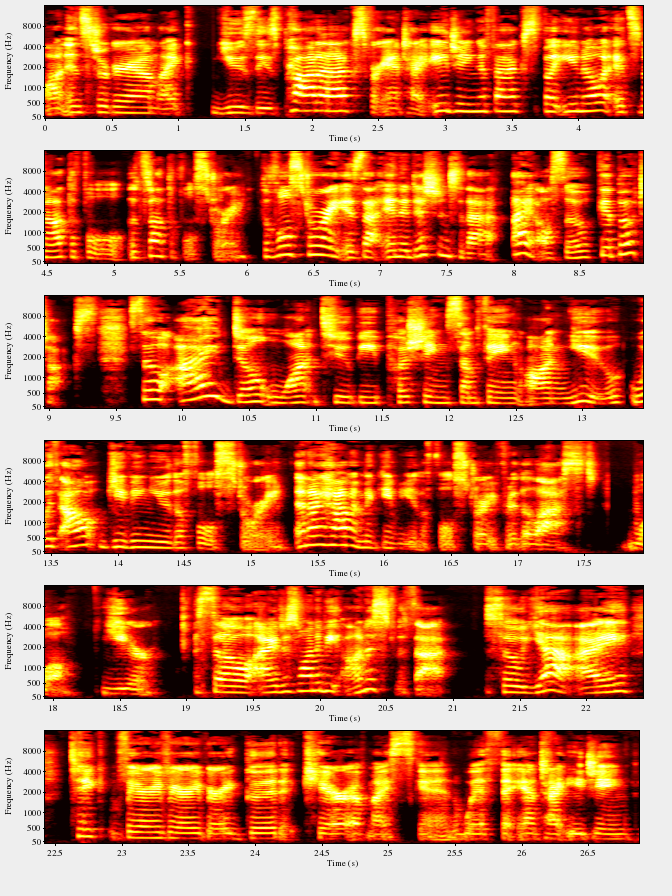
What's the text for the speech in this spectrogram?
on Instagram, like use these products for anti-aging effects. But you know what? It's not the full, it's not the full story. The full story is that in addition to that, I also get Botox. So I don't want to be pushing something on you without giving you the full story. And I haven't been giving you the full story for the last, well, year. So I just want to be honest with that. So yeah, I take very, very, very good care of my skin with the anti-aging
